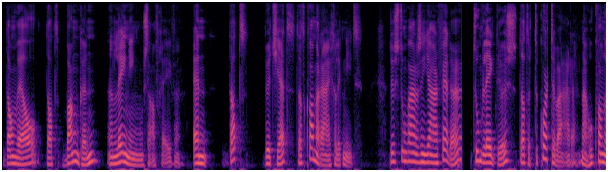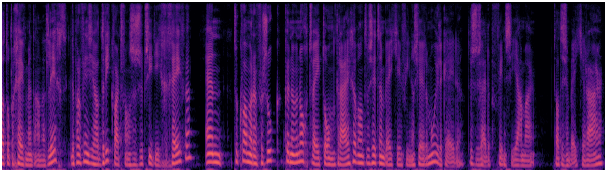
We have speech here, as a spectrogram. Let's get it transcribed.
Dan wel dat banken een lening moesten afgeven. En dat budget, dat kwam er eigenlijk niet. Dus toen waren ze een jaar verder. Toen bleek dus dat er tekorten waren. Nou, hoe kwam dat op een gegeven moment aan het licht? De provincie had driekwart van zijn subsidie gegeven. En toen kwam er een verzoek, kunnen we nog twee ton krijgen, want we zitten een beetje in financiële moeilijkheden. Dus toen zei de provincie, ja maar dat is een beetje raar,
